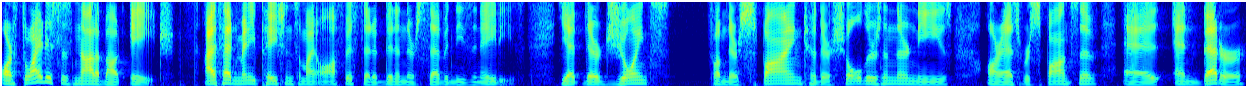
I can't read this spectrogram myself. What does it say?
Arthritis is not about age. I've had many patients in my office that have been in their 70s and 80s, yet their joints from their spine to their shoulders and their knees are as responsive as, and better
